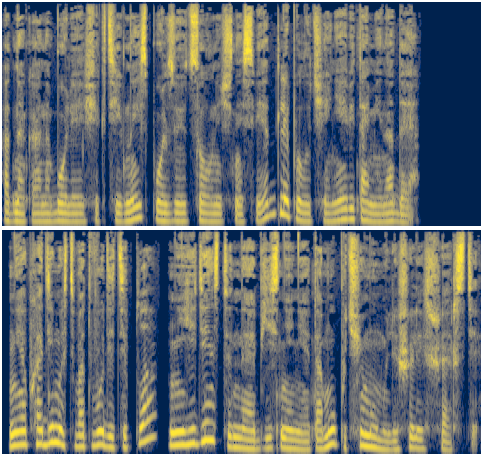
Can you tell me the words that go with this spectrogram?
однако она более эффективно использует солнечный свет для получения витамина D. Необходимость в отводе тепла — не единственное объяснение тому, почему мы лишились шерсти.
